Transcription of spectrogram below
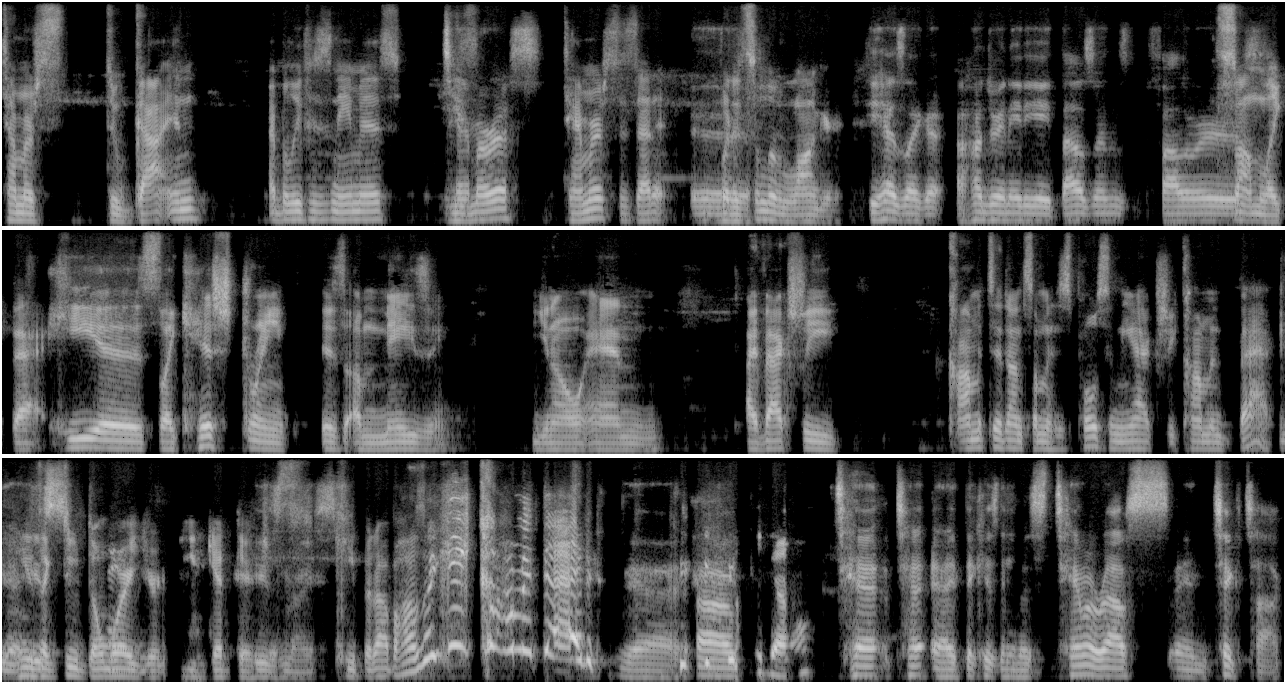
Tamer Stugatin, I believe his name is. He's- Tamaris. Tamaris, is that it? But it's a uh, little longer. he has like a 188,000 followers. something like that. He is like his strength is amazing, you know, and I've actually commented on some of his posts and he actually commented back. And Yeah, he's, like, dude, don't worry, you're gonna get there. He's Just nice. keep it up. I was like, he commented. Yeah. Um, You know? Ta- Ta- I think his name is Tamaraus in TikTok.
